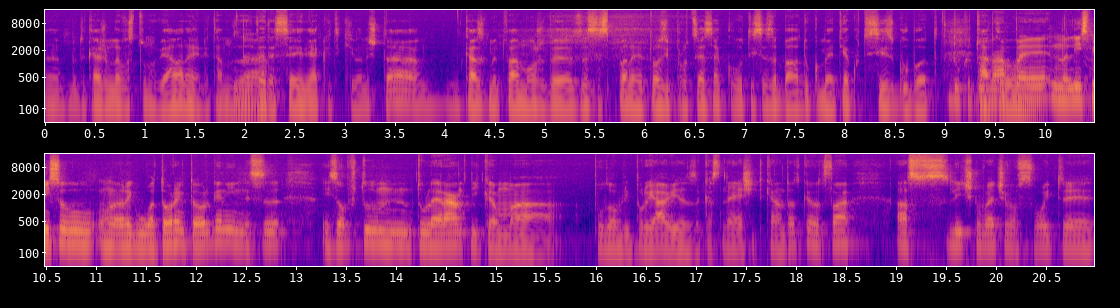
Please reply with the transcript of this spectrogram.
да кажем, на възстановяване или там за да. ДДС и някакви такива неща. Казахме, това може да, да се спъне този процес, ако ти се забавят документи, ако ти се изгубят. Докато ако... НАП е, нали, смисъл, регулаторните органи не са изобщо толерантни към а, подобни прояви, да закъснееш и така нататък. Това аз лично вече в своите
